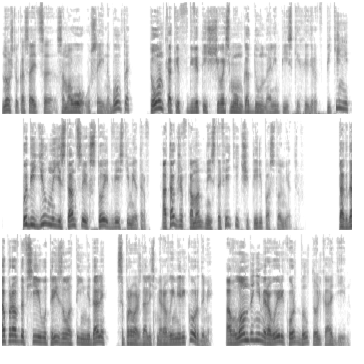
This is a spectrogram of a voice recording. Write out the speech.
Но что касается самого Усейна Болта, то он, как и в 2008 году на Олимпийских играх в Пекине, победил на дистанциях 100 и 200 метров, а также в командной эстафете 4 по 100 метров. Тогда, правда, все его три золотые медали сопровождались мировыми рекордами, а в Лондоне мировой рекорд был только один.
